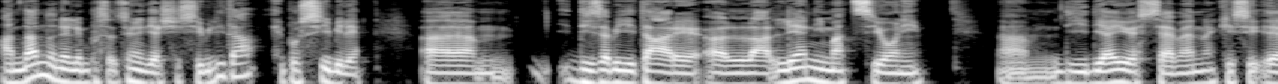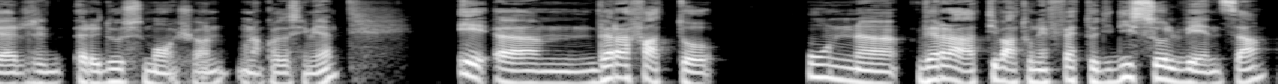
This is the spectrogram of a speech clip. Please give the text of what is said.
andando nelle impostazioni di accessibilità è possibile um, disabilitare uh, la, le animazioni um, di, di, iOS 7 che si eh, reduce motion, una cosa simile, e um, verrà fatto un, verrà attivato un effetto di dissolvenza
